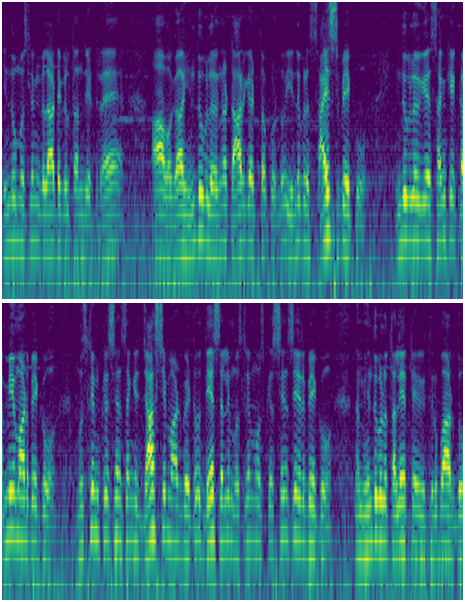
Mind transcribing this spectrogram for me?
ಹಿಂದೂ ಮುಸ್ಲಿಂ ಗಲಾಟೆಗಳು ತಂದಿಟ್ಟರೆ ಆವಾಗ ಹಿಂದೂಗಳನ್ನು ಟಾರ್ಗೆಟ್ ತಗೊಂಡು ಹಿಂದೂಗಳು ಸಾಯಿಸಬೇಕು. ಹಿಂದೂಗಳಿಗೆ ಸಂಖ್ಯೆ ಕಮ್ಮಿ ಮಾಡಬೇಕು, ಮುಸ್ಲಿಂ ಕ್ರಿಶ್ಚಿಯನ್ ಸಂಖ್ಯೆ ಜಾಸ್ತಿ ಮಾಡಬೇಕು, ದೇಶದಲ್ಲಿ ಮುಸ್ಲಿಂ ಕ್ರಿಶ್ಚಿಯನ್ಸೇ ಇರಬೇಕು. ನಮ್ಮ ಹಿಂದೂಗಳು ತಲೆ ಎತ್ತಿ ತಿರುಗಬಾರ್ದು,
